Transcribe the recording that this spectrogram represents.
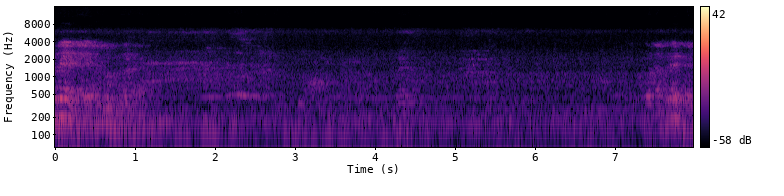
நம்பரே இல்லை எப்படி கொடுக்குறாங்க ஒரு நம்பரே இல்லை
